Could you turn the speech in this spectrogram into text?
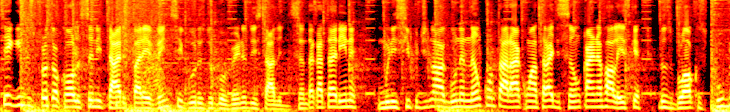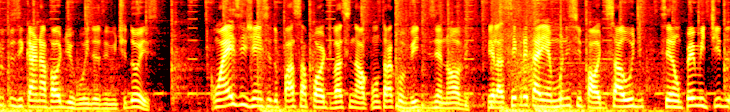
Seguindo os protocolos sanitários para eventos seguros do governo do estado de Santa Catarina, o município de Laguna não contará com a tradição carnavalesca dos blocos públicos e carnaval de rua em 2022. Com a exigência do passaporte vacinal contra a Covid-19 pela Secretaria Municipal de Saúde, serão permitidos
